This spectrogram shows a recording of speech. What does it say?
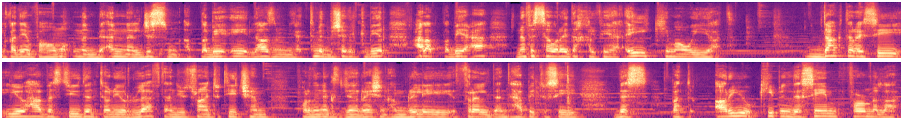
القديمة فهو مؤمن بأن الجسم الطبيعي لازم يعتمد بشكل كبير على الطبيعة نفسها ولا يدخل فيها أي كيماويات Doctor, I see you have a student on your left and you're trying to teach him for the next generation. I'm really thrilled and happy to see this. But are you keeping the same formula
